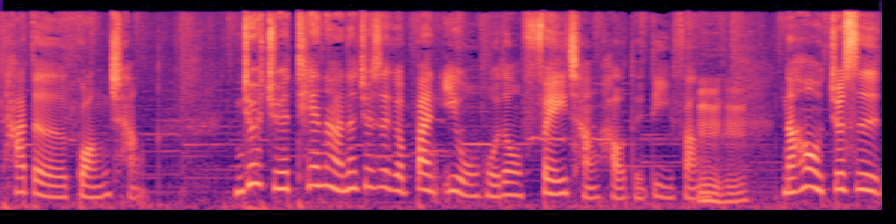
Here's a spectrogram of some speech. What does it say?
它的广场。你就觉得天哪，那就是一个办义文活动非常好的地方。嗯，然后就是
